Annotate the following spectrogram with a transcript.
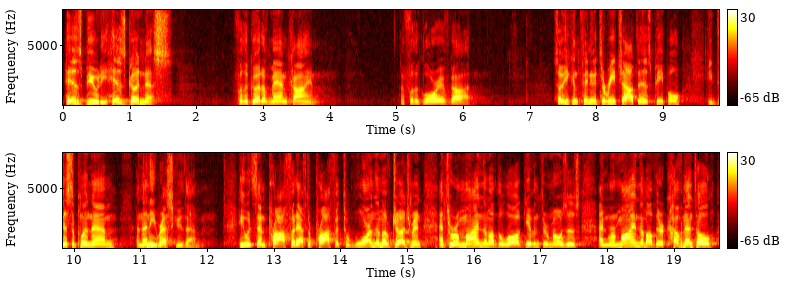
his beauty, his goodness for the good of mankind and for the glory of God. So he continued to reach out to his people, he disciplined them, and then he rescued them. He would send prophet after prophet to warn them of judgment and to remind them of the law given through Moses and remind them of their covenantal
